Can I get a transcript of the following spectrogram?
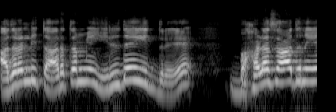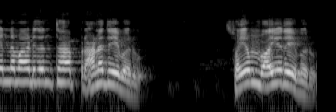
ಅದರಲ್ಲಿ ತಾರತಮ್ಯ ಇಲ್ಲದೇ ಇದ್ದರೆ ಬಹಳ ಸಾಧನೆಯನ್ನು ಮಾಡಿದಂತಹ ಪ್ರಾಣದೇವರು, ಸ್ವಯಂ ವಾಯುದೇವರು,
